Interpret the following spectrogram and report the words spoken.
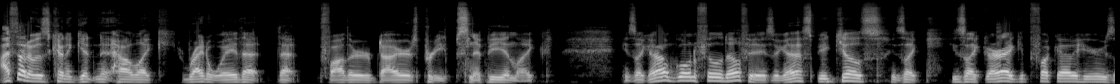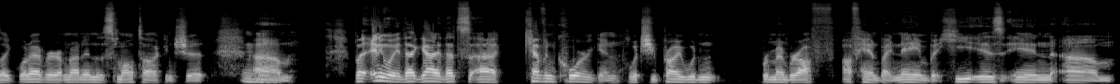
I thought it was kind of getting at how like right away that that father Dyer is pretty snippy and like he's like, oh, I'm going to Philadelphia. He's like, ah, speed kills. He's like, he's like, all right, get the fuck out of here. He's like, whatever. I'm not into the small talk and shit. mhm. Um, but anyway, that guy, that's uh, Kevin Corrigan, which you probably wouldn't remember off offhand by name, but he is in. Um,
